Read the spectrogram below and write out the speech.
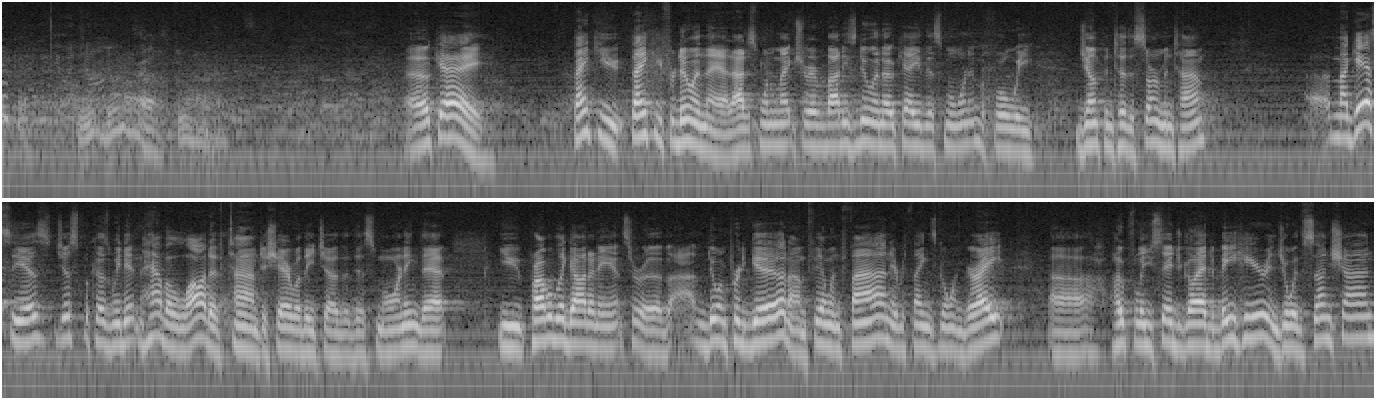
Okay. Doing, doing all right. Doing all right. Okay. Thank you. Thank you for doing that. I just want to make sure everybody's doing okay this morning before we jump into the sermon time. Uh, my guess is, just because we didn't have a lot of time to share with each other this morning, that you probably got an answer of, I'm doing pretty good, I'm feeling fine, everything's going great. Uh, hopefully, you said you're glad to be here, enjoy the sunshine.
